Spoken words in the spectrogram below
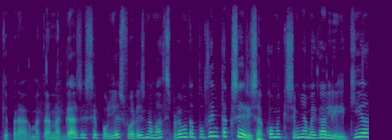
και πράγματα, αναγκάζεσαι πολλές φορές να μάθεις πράγματα που δεν τα ξέρεις, ακόμα και σε μια μεγάλη ηλικία,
